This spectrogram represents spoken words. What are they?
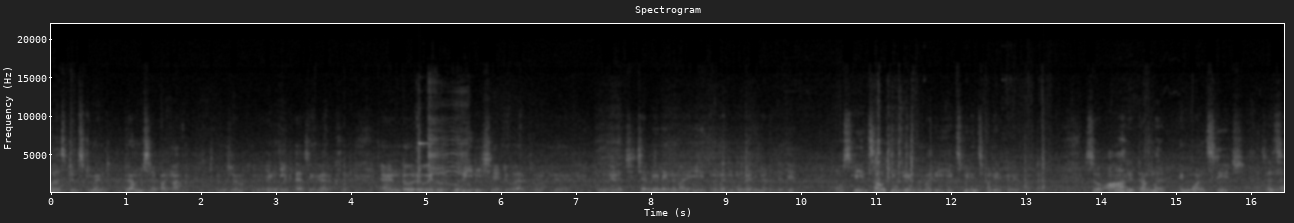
ஃபர்ஸ்ட் இன்ஸ்ட்ருமெண்ட் ட்ரம்ஸில் பண்ணால் கொஞ்சம் கொஞ்சம் எங்களுக்கு டச்சிங்காக இருக்கும். அண்ட் ஒரு இது ஒரு புது இனிஷியேட்டிவாக இருக்கும்னு அப்படின்னு நினச்சி சென்னையில் இந்த மாதிரி இந்த மாதிரி முன்னாடி நடந்தது. மோஸ்ட்லி சவுத் இந்தியா இந்த மாதிரி எக்ஸ்பீரியன்ஸ் பண்ணியிருக்கவே மாட்டேன் ஸோ ஆறு drummer in one stage so it's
